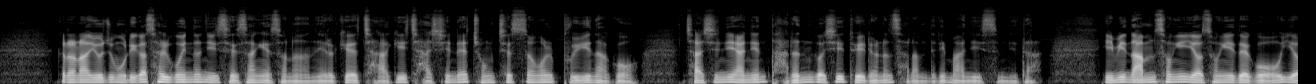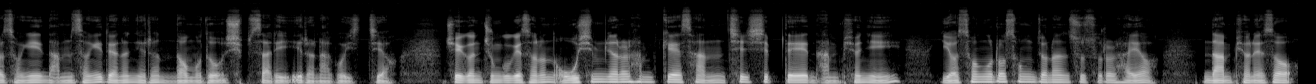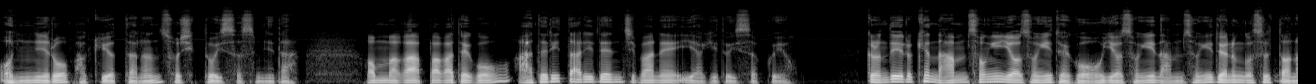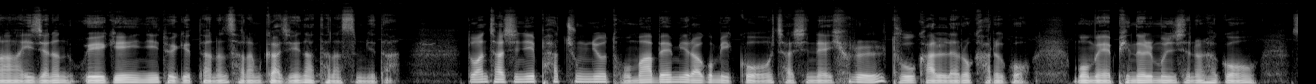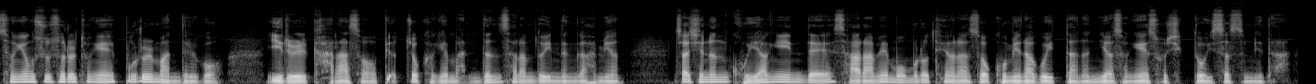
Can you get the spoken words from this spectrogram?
그러나 요즘 우리가 살고 있는 이 세상에서는 이렇게 자기 자신의 정체성을 부인하고 자신이 아닌 다른 것이 되려는 사람들이 많이 있습니다. 이미 남성이 여성이 되고 여성이 남성이 되는 일은 너무도 쉽사리 일어나고 있지요. 최근 중국에서는 50년을 함께 산 70대의 남편이 여성으로 성전환 수술을 하여 남편에서 언니로 바뀌었다는 소식도 있었습니다. 엄마가 아빠가 되고 아들이 딸이 된 집안의 이야기도 있었고요. 그런데 이렇게 남성이 여성이 되고 여성이 남성이 되는 것을 떠나 이제는 외계인이 되겠다는 사람까지 나타났습니다. 또한 자신이 파충류 도마뱀이라고 믿고 자신의 혀를 두 갈래로 가르고 몸에 비늘 문신을 하고 성형 수술을 통해 뿔을 만들고 이를 갈아서 뾰족하게 만든 사람도 있는가 하면 자신은 고양이인데 사람의 몸으로 태어나서 고민하고 있다는 여성의 소식도 있었습니다.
